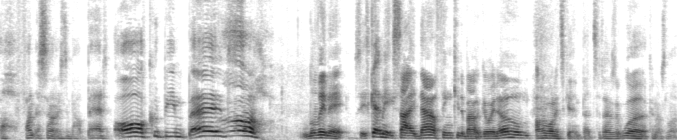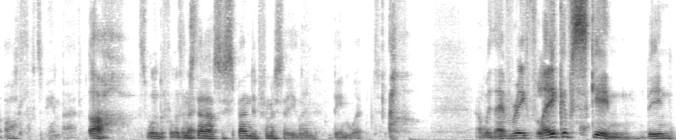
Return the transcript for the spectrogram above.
Oh, fantasizing about bed. Oh, could be in bed. Oh, loving it. So it's getting me excited now thinking about going home. I wanted to get in bed today. I was at work and I was like, oh, I'd love to be in bed. Oh, it's wonderful, isn't it? Instead, I was suspended from a ceiling, being whipped. And with every flake of skin being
